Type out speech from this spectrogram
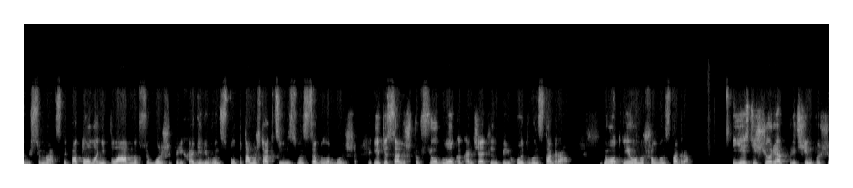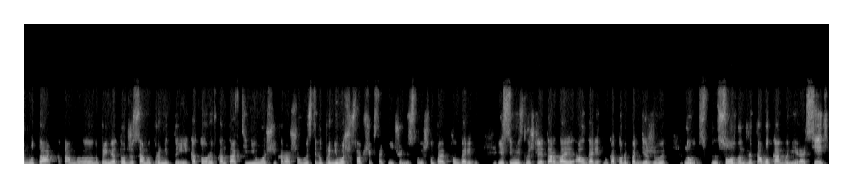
17-18. Потом они плавно все больше переходили в инсту, потому что активность в инсте была больше. И писали, что все, блог окончательно переходит в Инстаграм. Вот, и он ушел в Инстаграм. Есть еще ряд причин, почему так. Потому, э, например, тот же самый Прометей, который ВКонтакте не очень хорошо выстрелил. Про него сейчас вообще, кстати, ничего не слышно, про этот алгоритм. Если вы не слышали, это алгоритм, который поддерживает, ну, создан для того, как бы нейросеть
